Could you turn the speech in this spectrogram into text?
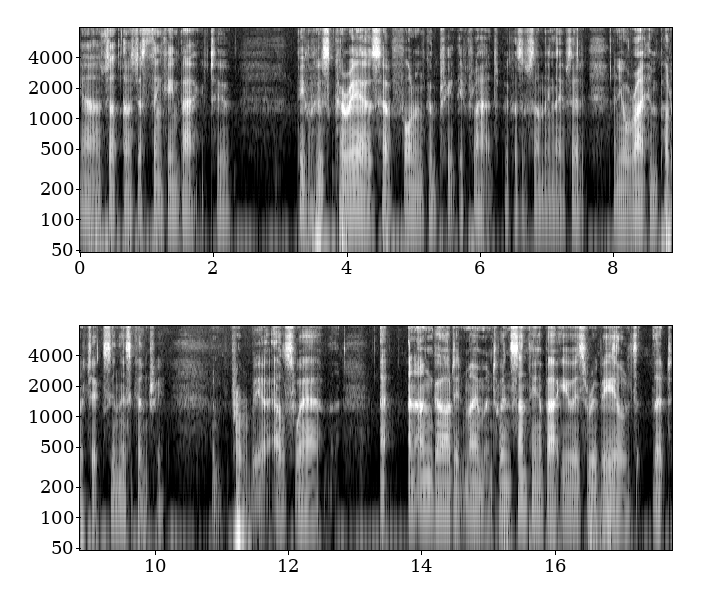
Yeah, I was, just, I was just thinking back to people whose careers have fallen completely flat because of something they've said. And you're right, in politics in this country, and probably elsewhere, a, an unguarded moment when something about you is revealed that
